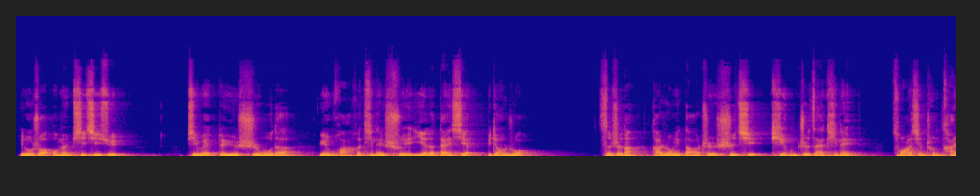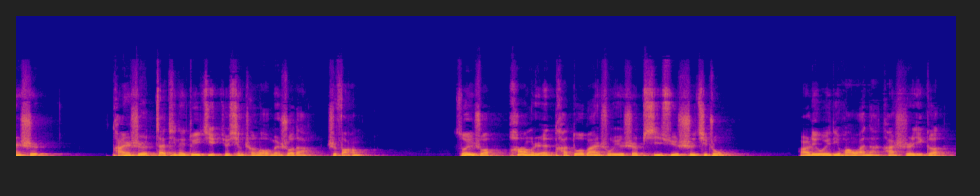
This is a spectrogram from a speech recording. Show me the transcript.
比如说我们脾气虚，脾胃对于食物的运化和体内水液的代谢比较弱，此时呢，它容易导致湿气停滞在体内，从而形成痰湿。痰湿在体内堆积，就形成了我们说的脂肪。所以说，胖人他多半属于是脾虚湿气重。而六味地黄丸呢，它是一个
